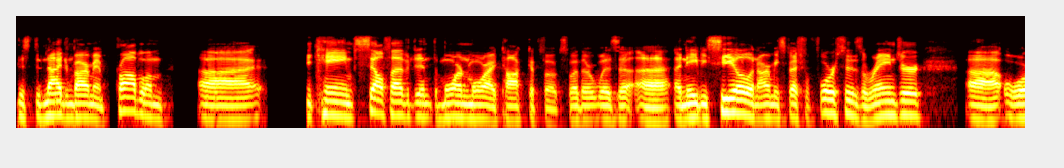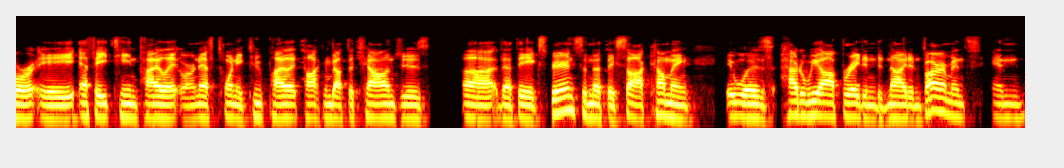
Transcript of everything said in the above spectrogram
this denied environment problem uh, became self-evident the more and more I talked to folks, whether it was a, a Navy SEAL, an Army Special Forces, a Ranger, uh, or a F-18 pilot or an F-22 pilot, talking about the challenges uh, that they experienced and that they saw coming. It was how do we operate in denied environments? And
